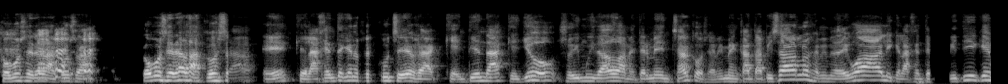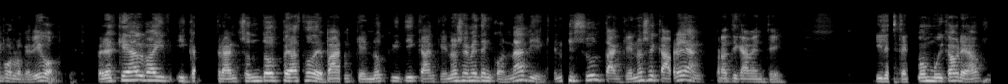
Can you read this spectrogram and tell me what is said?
¿Cómo será la cosa? ¿Cómo será la cosa? Eh? Que la gente que nos escuche, o sea, que entienda que yo soy muy dado a meterme en charcos. Y a mí me encanta pisarlos, a mí me da igual y que la gente me critique por lo que digo. Pero es que Alba y, y Fran son dos pedazos de pan que no critican, que no se meten con nadie, que no insultan, que no se cabrean prácticamente. Y les tenemos muy cabreados.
